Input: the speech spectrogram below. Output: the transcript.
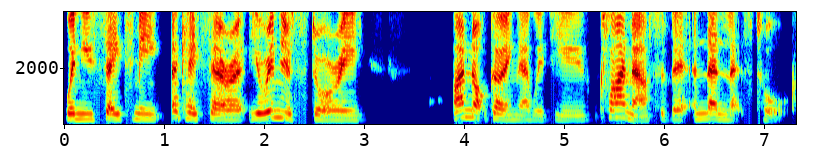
When you say to me okay sarah you're in your story. I'm not going there with you. Climb out of it and then let's talk.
